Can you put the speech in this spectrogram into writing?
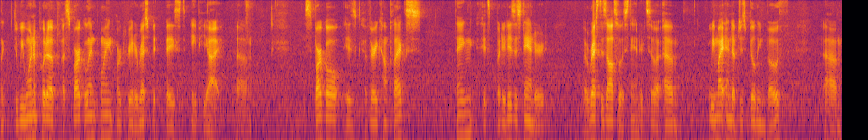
like, do we want to put up a SPARQL endpoint or create a REST-based API? Um, SPARQL is a very complex thing, it's, but it is a standard, but REST is also a standard. So um, we might end up just building both. Um,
